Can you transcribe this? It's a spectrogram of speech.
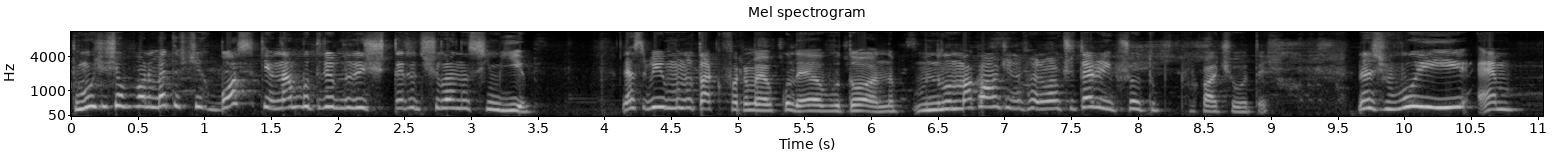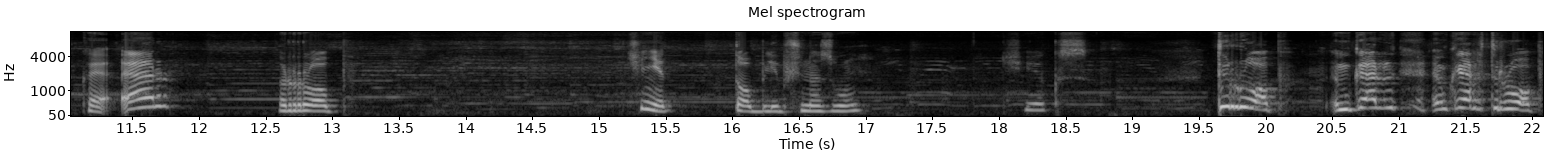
Тому що, щоб фармити всіх босиків, нам потрібно десь 4 члени сім'ї. Я собі іменно так фармив, коли я в то на минулому аккаунті нафармив 4 і пішов тут прокачуватись. Назву її МКР Роб. Чи ні, топ ліпше назву. Чекс. Троп! МКР, МКР троп.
